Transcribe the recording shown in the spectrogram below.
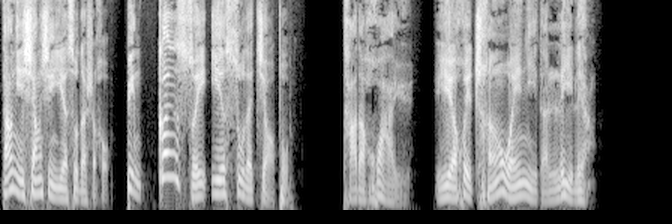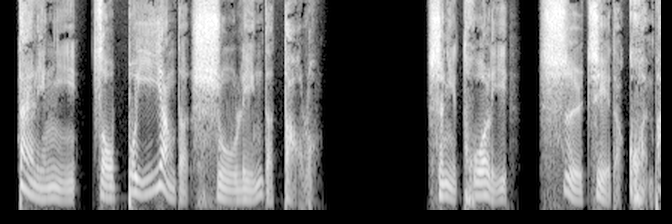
当你相信耶稣的时候，并跟随耶稣的脚步，他的话语也会成为你的力量。带领你走不一样的属灵的道路，使你脱离世界的捆绑，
